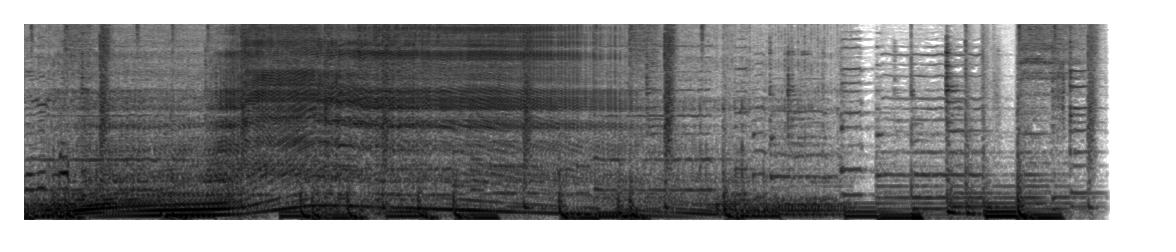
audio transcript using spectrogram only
ano yung map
